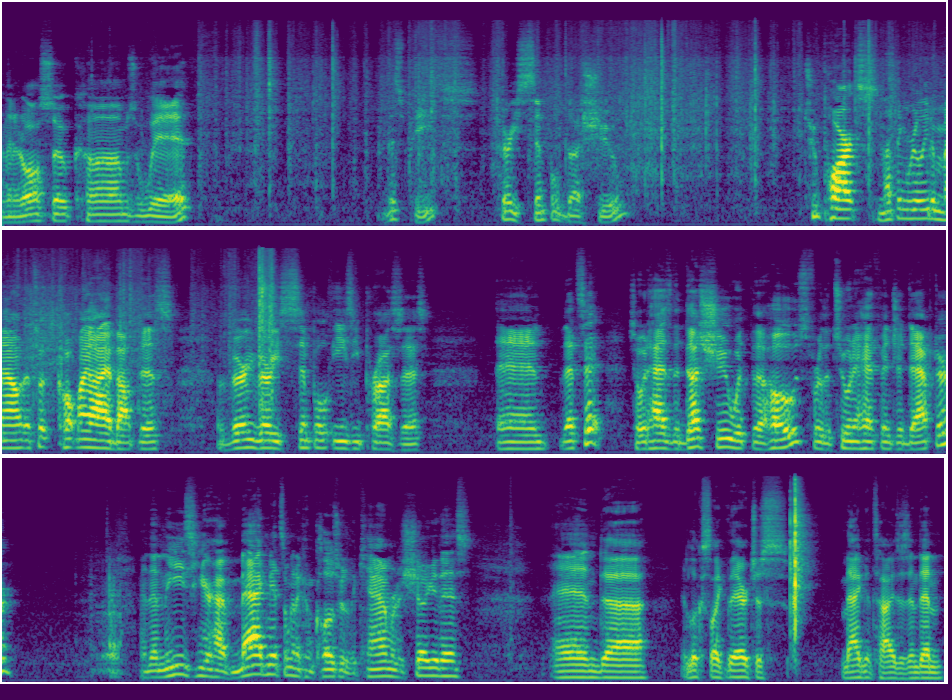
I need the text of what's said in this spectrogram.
And then it also comes with this piece. Very simple dust shoe. Two parts, nothing really to mount. That's what caught my eye about this. A very, very simple, easy process. And that's it. So it has the dust shoe with the hose for the two and a half inch adapter. And then these here have magnets. I'm going to come closer to the camera to show you this. And uh, it looks like there just magnetizes. And then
